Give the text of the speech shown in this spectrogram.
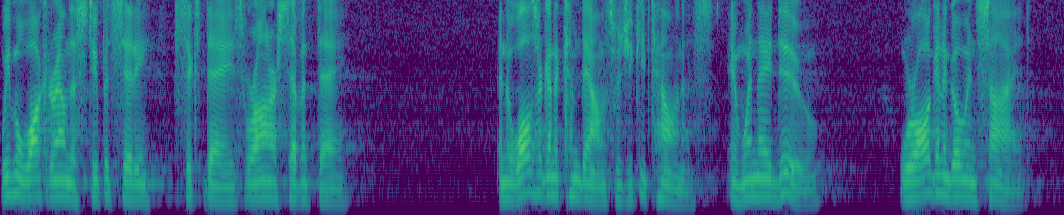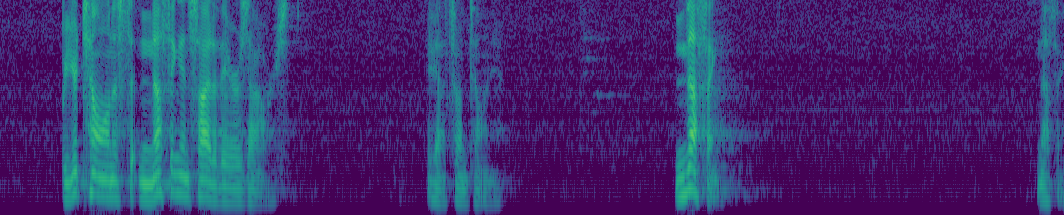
We've been walking around this stupid city six days. We're on our seventh day. And the walls are going to come down. That's what you keep telling us. And when they do, we're all going to go inside. But you're telling us that nothing inside of there is ours. Yeah, that's what I'm telling you. Nothing. Nothing.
